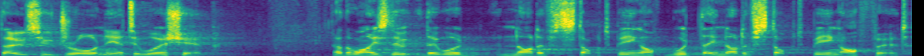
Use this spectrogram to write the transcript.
those who draw near to worship. Otherwise, they, would not have stopped being off- would they not have stopped being offered?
